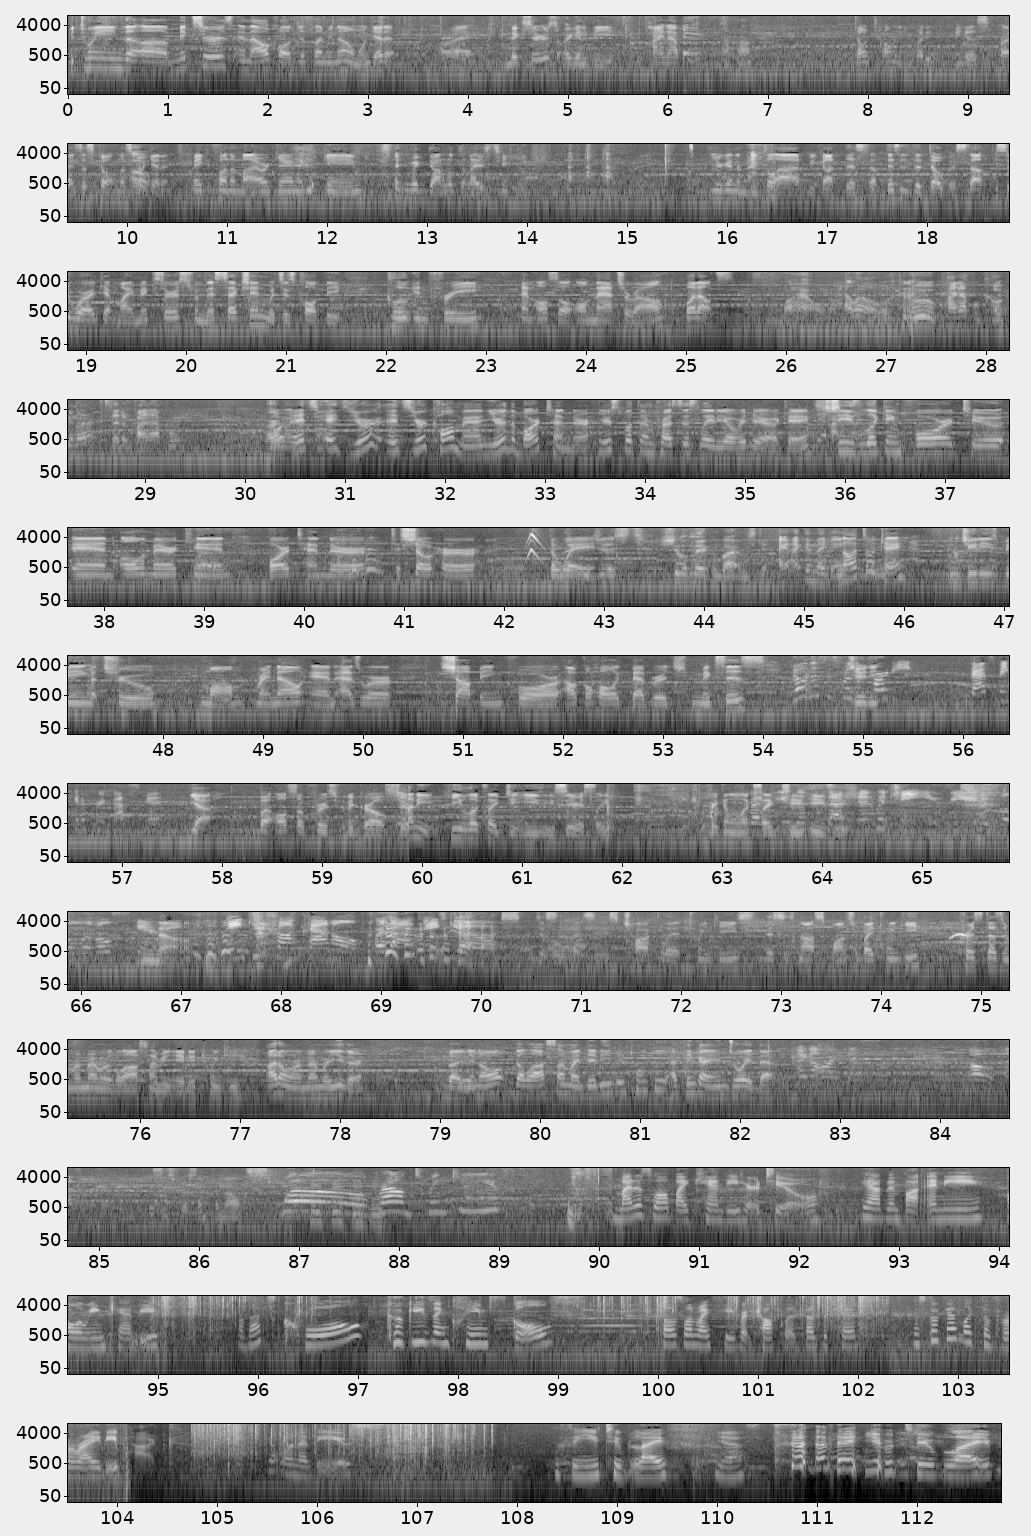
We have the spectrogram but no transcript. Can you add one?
between the uh, mixers and the alcohol, just let me know and we'll get it. All right. Mixers are gonna be pineapple. Uh huh. Don't tell anybody. Make it a surprise. Let's go. Let's go Oh. get it. Making fun of my organic game. It's like McDonald's and iced tea. You're gonna be glad we got this stuff. This is the dopest stuff. This is where I get my mixers from this section, which is called the gluten-free and also all natural. What else? Wow. Hello. Ooh, pineapple coconut instead of pineapple. Oh, it's it's your it's your call, man. You're the bartender. You're supposed to impress this lady over here, okay? She's looking forward to an all-American bartender to show her the way. You just show American bar. I'm just kidding. I, I can make. No, it's anything. okay. Judy's being a true mom right now, and as we're shopping for alcoholic beverage mixes, No, this is for Judy. the party. Dad's making a fruit basket. yeah, but also fruits for the girls too. Honey, he looks like G-Eazy, seriously. Freaking looks like G-Eazy. obsession with G-Eazy is a little scary. No. Thank you, Sean Cannell, for that. Thank you. I just noticed these chocolate Twinkies. This is not sponsored by Twinkie. Chris doesn't remember the last time he ate a Twinkie. I don't remember either. But you know, the last time I did eat a Twinkie, I think I enjoyed that. I got oranges. Oh, that's better. This is for something else. Whoa, brown Twinkies. Might as well buy candy here too. We haven't bought any Halloween candy. Oh, that's cool. Cookies and cream skulls. That was one of my favorite chocolates as a kid. Let's go get like the variety pack. Get one of these. It's a YouTube life. Yes. the YouTube life.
